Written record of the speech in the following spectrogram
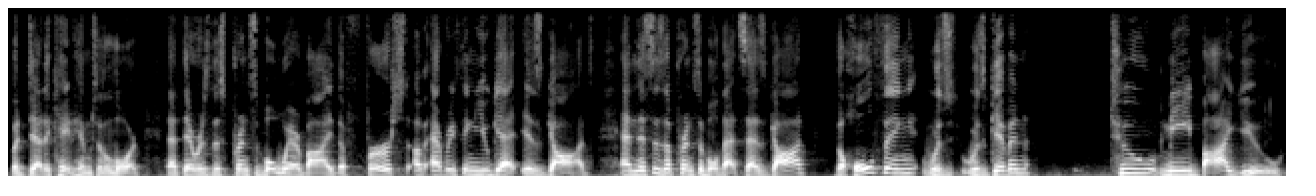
but dedicate him to the Lord. That there is this principle whereby the first of everything you get is God's. And this is a principle that says, God, the whole thing was, was given to me by you.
